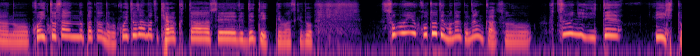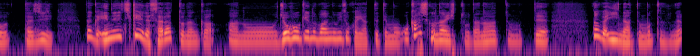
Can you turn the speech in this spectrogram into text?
あの、小糸さんのパターンとか、小糸さんはまたキャラクター性で出ていってますけど、そういうことでもなく、なんか、その、普通にいていい人だし、なんか NHK でさらっとなんか、あの、情報系の番組とかやっててもおかしくない人だなって思って、なんかいいなって思ったんですね。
